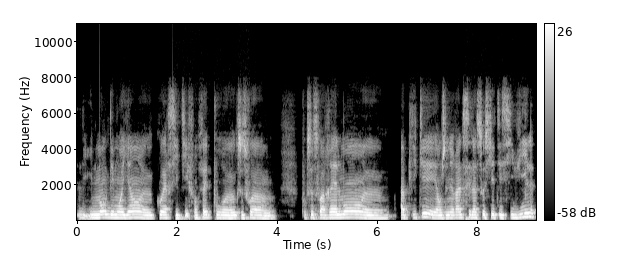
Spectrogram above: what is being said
il, manque des moyens euh, coercitifs en fait pour que ce soit pour que ce soit réellement appliqué. Et en général, c'est la société civile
